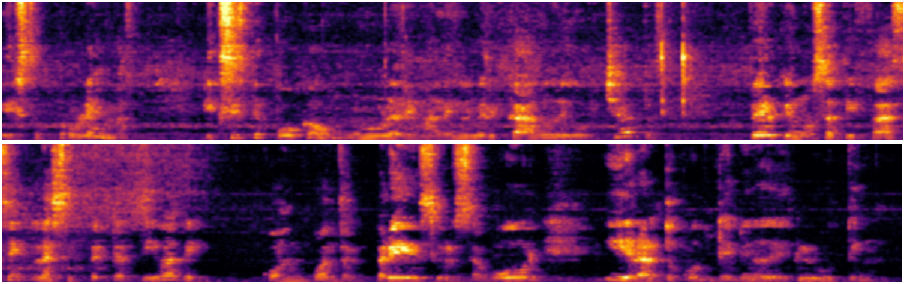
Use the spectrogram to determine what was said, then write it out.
estos problemas. Existe poca o nula demanda en el mercado de horchatas, pero que no satisfacen las expectativas de, en cuanto al precio, el sabor y el alto contenido de gluten.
